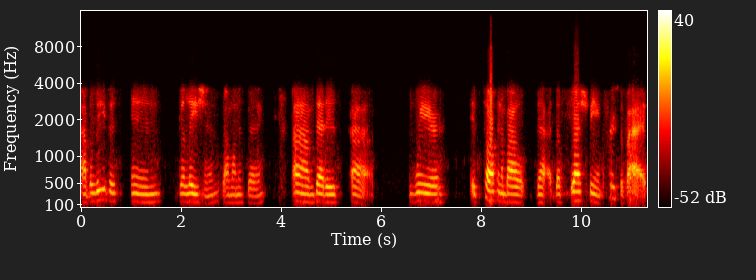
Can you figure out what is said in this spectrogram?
I believe it's in Galatians, I want to say, um, that is uh, where it's talking about the the flesh being crucified.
